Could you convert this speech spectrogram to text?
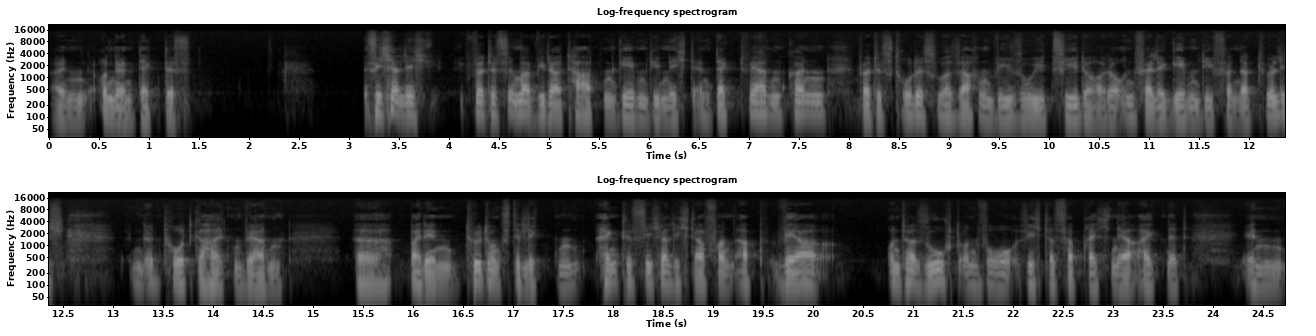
ein unentdecktes. Sicherlich wird es immer wieder Taten geben, die nicht entdeckt werden können. Wird es Todesursachen wie Suizide oder Unfälle geben, die für natürlich tot gehalten werden. Äh, bei den Tötungsdelikten hängt es sicherlich davon ab, wer untersucht und wo sich das Verbrechen ereignet. In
